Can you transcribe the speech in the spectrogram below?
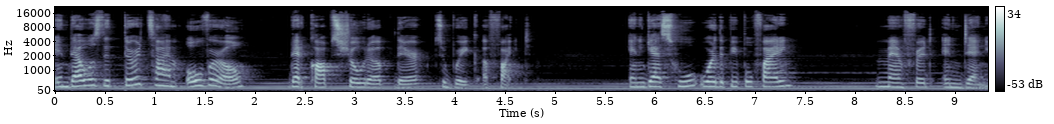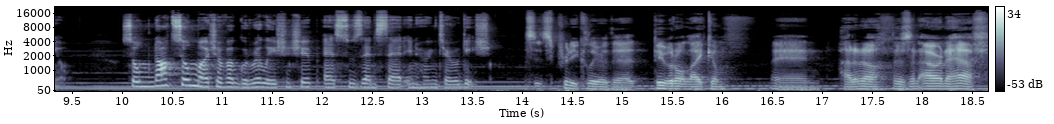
and that was the third time overall that cops showed up there to break a fight and guess who were the people fighting? Manfred and Daniel. So, not so much of a good relationship as Suzanne said in her interrogation. It's, it's pretty clear that people don't like him, and I don't know, there's an hour and a half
